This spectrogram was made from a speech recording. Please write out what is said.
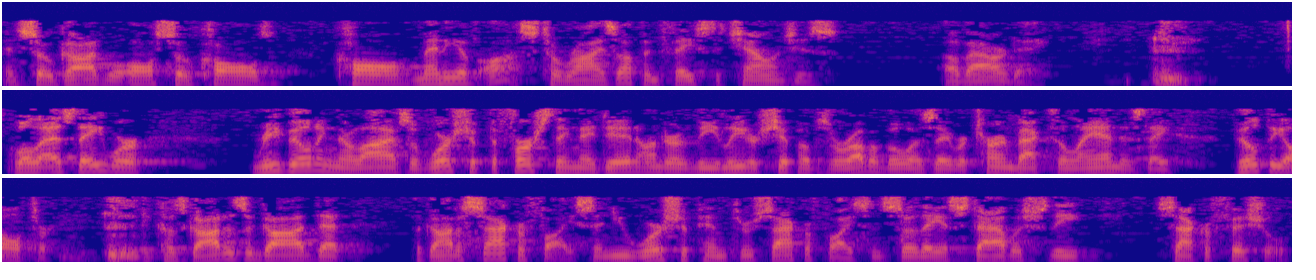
And so God will also call, call many of us to rise up and face the challenges of our day. well, as they were rebuilding their lives of worship, the first thing they did under the leadership of Zerubbabel as they returned back to land is they built the altar. because God is a God that, a God of sacrifice, and you worship Him through sacrifice. And so they established the sacrificial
